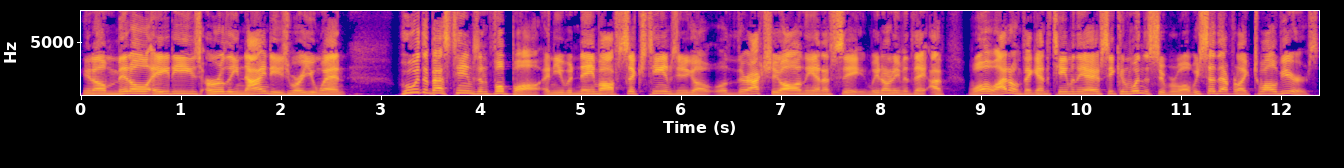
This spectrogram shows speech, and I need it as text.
you know, middle 80s, early 90s where you went, who are the best teams in football? And you would name off six teams and you go, well, they're actually all in the NFC. We don't even think, I, whoa, I don't think any team in the AFC can win the Super Bowl. We said that for like 12 years.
